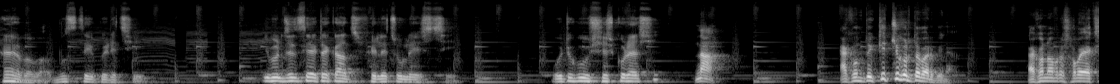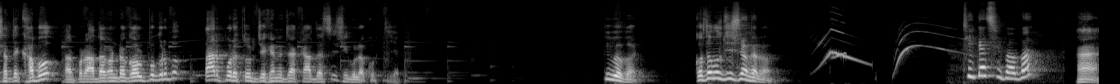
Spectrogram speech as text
হ্যাঁ বাবা বুঝতে পেরেছি। ইমার্জেন্সি একটা কাজ ফেলে চলে এসেছি। ওইটুকু শেষ করে আসি? না। এখন তুই কিচ্ছু করতে পারবি না। এখন আমরা সবাই একসাথে খাব তারপর আধা ঘণ্টা গল্প করব তারপরে তোর যেখানে যা কাজ আছে সেগুলো করতে যাবে। কি ব্যাপার? কথা বলছিস না কেন? ঠিক আছে বাবা। হ্যাঁ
